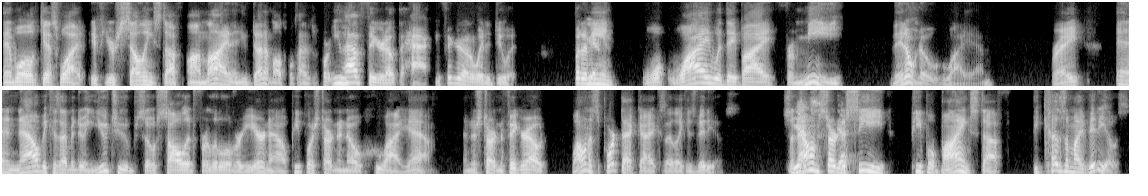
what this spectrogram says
And well, guess what? If you're selling stuff online and you've done it multiple times before, you have figured out the hack. You figured out a way to do it. But I yeah. mean, wh- why would they buy from me? They don't know who I am, right? And now, because I've been doing YouTube so solid for a little over a year now, people are starting to know who I am. And they're starting to figure out, well, I want to support that guy because I like his videos. So yes, now I'm starting yes. to see people buying stuff because of my videos.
